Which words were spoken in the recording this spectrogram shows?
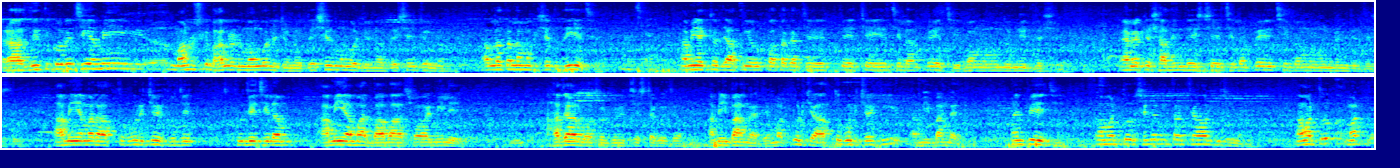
রাজনীতি করেছি আমি মানুষকে ভালো মঙ্গলের জন্য দেশের মঙ্গলের জন্য দেশের জন্য। আল্লাহ তালা আমাকে সেটা দিয়েছে। আচ্ছা। আমি একটা জাতীয় পতাকা চেয়ে চেয়ে- চেয়েছিলাম পেয়েছি বঙ্গবন্ধুর নির্দেশে। আমি একটা স্বাধীন দেশ চেয়েছিলাম পেয়েছি বঙ্গবন্ধুর নির্দেশে আমি আমার আত্মপরিচয় খুঁজে, খুঁজেছিলাম, আমি আমার বাবা সবাই মিলে হাজার বছর ধরে চেষ্টা করেছিলাম। আমি বাঙালি, আমার পরিচয়, আত্মপরিচয় কি? আমি বাঙালি। আমি পেয়েছি। আমার তো সেখানে তো আর চাওয়ার কিছু নেই। আমার তো আমার তো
